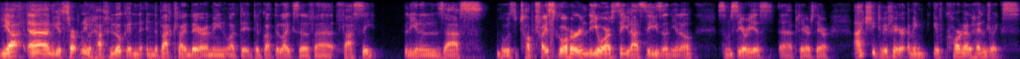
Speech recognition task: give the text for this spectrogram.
Yeah, um, you certainly would have to look in in the back line there. I mean, what they, have got the likes of uh, Fassi, Leolin Zas, who was the top try scorer in the URC last season. You know, some serious uh, players there. Actually, to be fair, I mean, if Cornel Hendricks,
